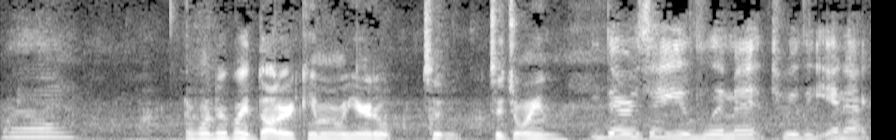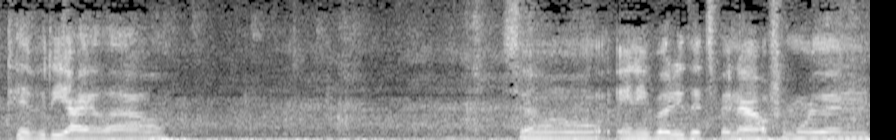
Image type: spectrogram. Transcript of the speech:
Well, I wonder if my daughter came over here to to to join. there's a limit to the inactivity I allow. So, anybody that's been out for more than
